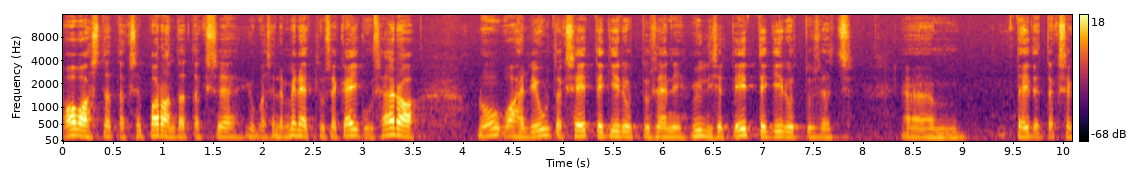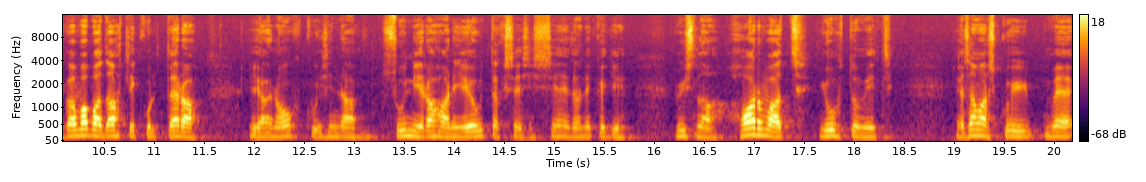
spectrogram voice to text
avastatakse, parandatakse juba selle menetluse käigus ära. no vahel jõutakse ettekirjutuseni, üldiselt ettekirjutused ähm, täidetakse ka vabatahtlikult ära ja noh, kui sinna sunnirahani jõutakse, siis need on ikkagi üsna harvad juhtumid. ja samas, kui me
